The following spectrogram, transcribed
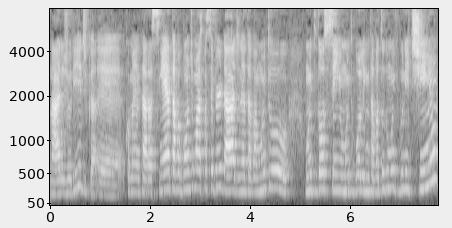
Na área jurídica é, comentaram assim, é, tava bom demais para ser verdade, né? Tava muito, muito docinho, muito bolinho, tava tudo muito bonitinho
